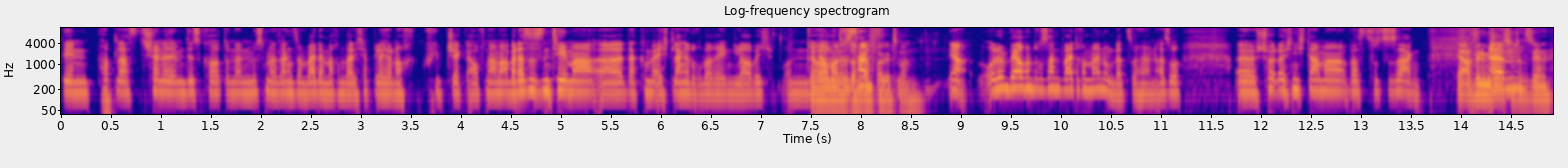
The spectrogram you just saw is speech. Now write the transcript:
den Podcast-Channel im Discord und dann müssen wir langsam weitemachen, weil ich habe gleich auch noch Creepjack-Aufnahme. Aber das ist ein Thema, äh, da können wir echt lange drüber reden, glaube ich. Und können wir mal eine Sonderfolge zu machen. Ja, und wäre auch interessant, weitere Meinungen dazu hören. Also äh, scheut euch nicht da mal was zu, zu sagen. Ja, würde mich ähm, echt interessieren.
